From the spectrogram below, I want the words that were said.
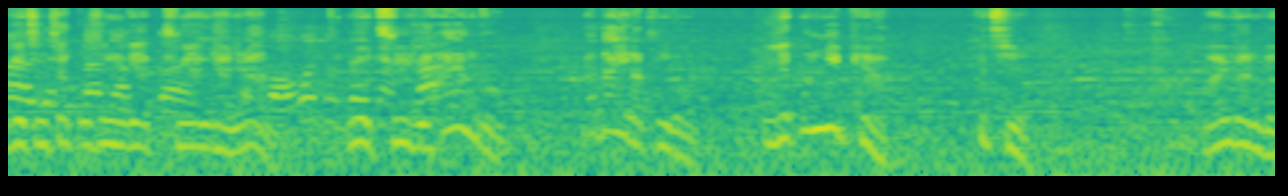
이게 진짜 꽃인 게 중요한 게 아니라 요 줄기 하얀 거 뼈다귀 같은 거. 이게 꽃잎이야. 그치? 말도 안돼.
